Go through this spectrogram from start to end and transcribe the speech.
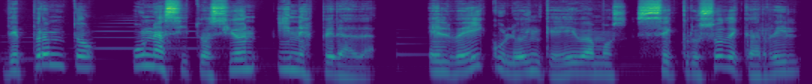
De pronto, una situación inesperada. El vehículo en que íbamos se cruzó de carril,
